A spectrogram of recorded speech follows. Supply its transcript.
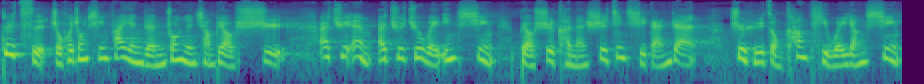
对此，指挥中心发言人庄仁祥表示，IgM、IgG 为阴性，表示可能是近期感染。至于总抗体为阳性，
